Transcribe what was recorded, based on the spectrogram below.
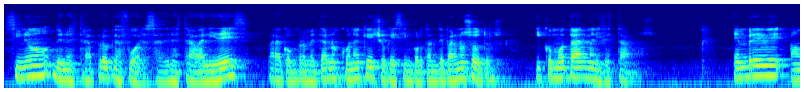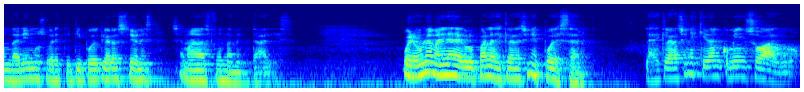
sino de nuestra propia fuerza, de nuestra validez para comprometernos con aquello que es importante para nosotros y como tal manifestamos. En breve ahondaremos sobre este tipo de declaraciones llamadas fundamentales. Bueno, una manera de agrupar las declaraciones puede ser las declaraciones que dan comienzo a algo.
